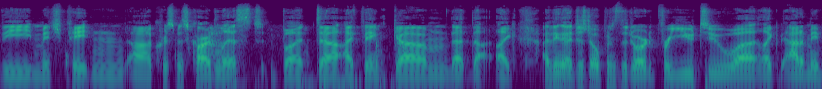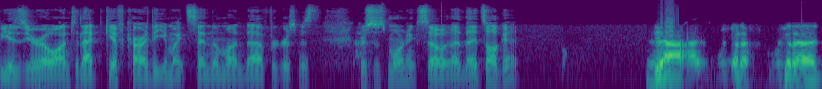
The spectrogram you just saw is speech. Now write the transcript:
the Mitch Payton uh, Christmas card list, but uh, I think um, that, that like I think that just opens the door for you to uh, like add maybe a zero onto that gift card that you might send them on uh, for Christmas Christmas morning. So that, it's all good. Yeah, I, we gotta we gotta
